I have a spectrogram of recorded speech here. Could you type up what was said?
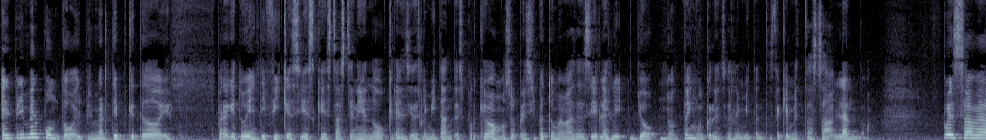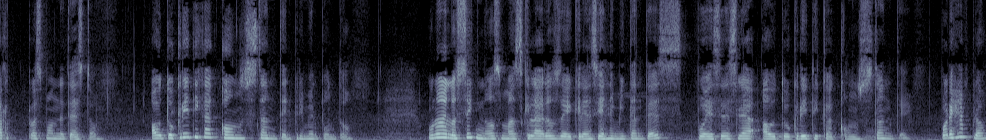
el primer punto, el primer tip que te doy para que tú identifiques si es que estás teniendo creencias limitantes, porque vamos, al principio tú me vas a decir, Leslie, yo no tengo creencias limitantes, ¿de qué me estás hablando? Pues a ver, respóndete esto. Autocrítica constante, el primer punto. Uno de los signos más claros de creencias limitantes, pues es la autocrítica constante. Por ejemplo,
